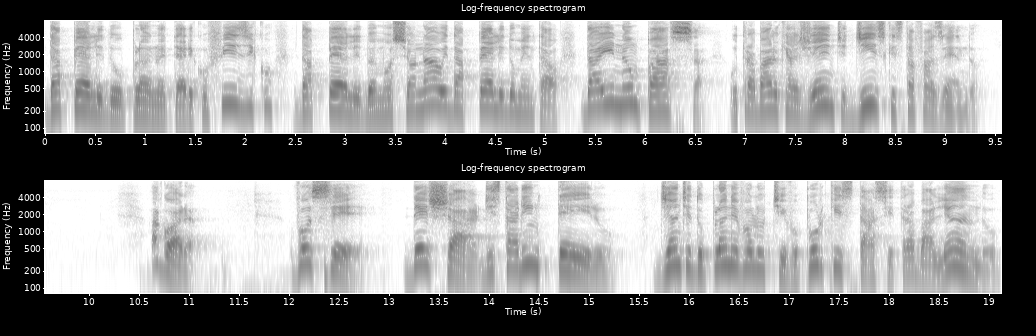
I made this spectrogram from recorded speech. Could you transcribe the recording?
Da pele do plano etérico físico, da pele do emocional e da pele do mental. Daí não passa o trabalho que a gente diz que está fazendo. Agora, você deixar de estar inteiro diante do plano evolutivo porque está se trabalhando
